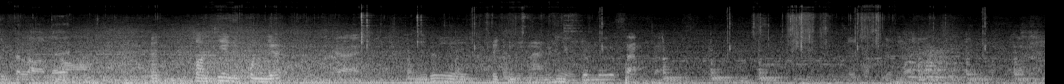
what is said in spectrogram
กินตลอดเลยอ๋อแต่ตอนเที่ยงคนเยอะ ใช่ผมก็เลยไปกินอีกร้านหนึงหิวจนมือสั่นแบบนี่ครับเดี๋ยวก่อน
